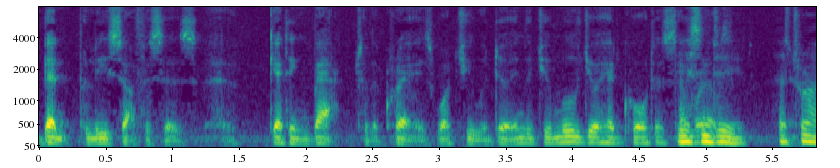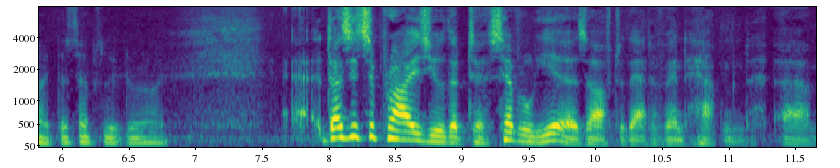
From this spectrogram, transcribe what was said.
bent police officers uh, getting back to the Krays, what you were doing, that you moved your headquarters somewhere Yes, indeed. Else. That's yeah. right. That's absolutely right. Uh, does it surprise you that uh, several years after that event happened, um,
